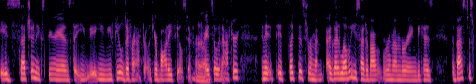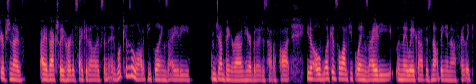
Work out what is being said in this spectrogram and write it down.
is such an experience that you you, you feel different after like your body feels different yeah. right? So and after and it, it's like this remember I, I love what you said about remembering because the best description i've i've actually heard of psychedelics and what gives a lot of people anxiety i'm jumping around here but i just had a thought you know what gives a lot of people anxiety when they wake up is not being enough right? Like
